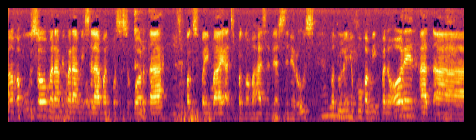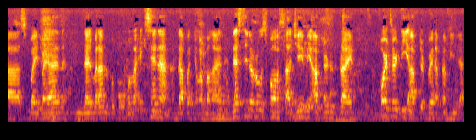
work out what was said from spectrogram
Mga kapuso, maraming maraming salamat po sa suporta, sa pagsubaybay at sa pagmamahal sa Destiny Rose. Patuloy niyo po kaming panoorin at ah, subaybayan dahil marami po pong mga eksena ang dapat niyong abangan. Destiny Rose po sa GMA Afternoon Prime, 4.30 after Buena Familia.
